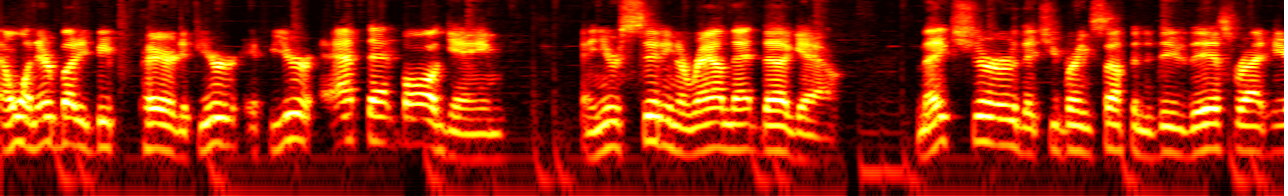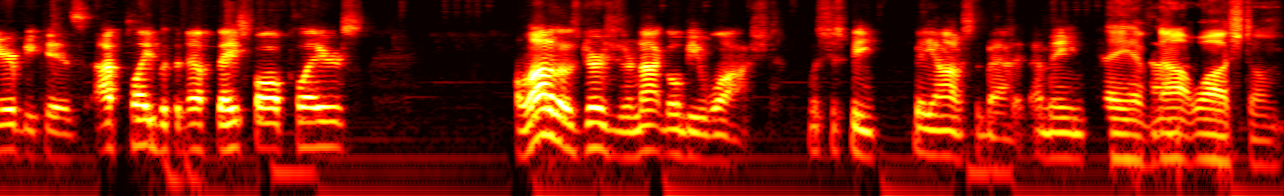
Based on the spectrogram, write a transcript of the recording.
I want everybody to be prepared. If you're if you're at that ball game and you're sitting around that dugout, make sure that you bring something to do this right here because I've played with enough baseball players. A lot of those jerseys are not going to be washed. Let's just be be honest about it. I mean, they have not uh, washed them.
